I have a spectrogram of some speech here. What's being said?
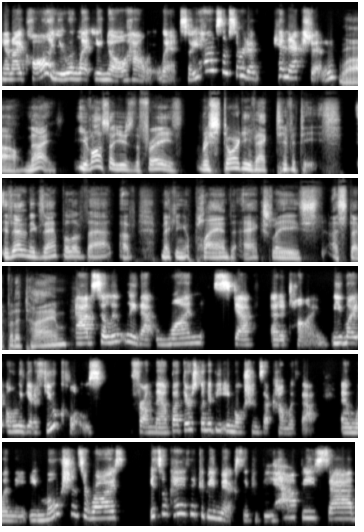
can I call you and let you know how it went? So you have some sort of connection. Wow. Nice. You've also used the phrase restorative activities. Is that an example of that, of making a plan to actually a step at a time? Absolutely, that one step at a time. You might only get a few clothes from that, but there's going to be emotions that come with that. And when the emotions arise, it's okay. if They could be mixed. They could be happy, sad.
